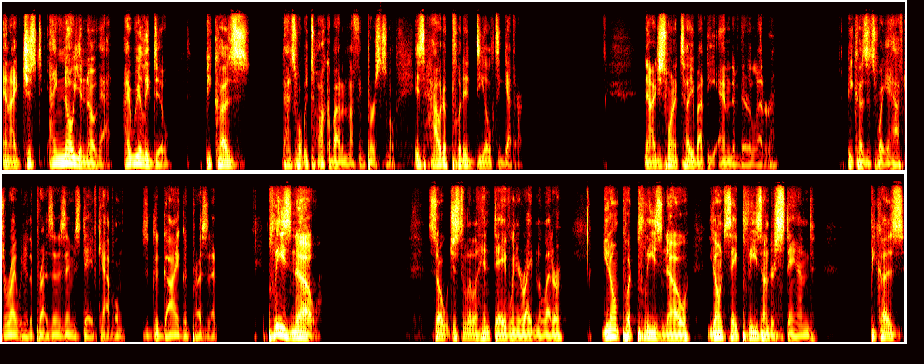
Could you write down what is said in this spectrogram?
And I just, I know you know that. I really do. Because that's what we talk about in Nothing Personal is how to put a deal together. Now, I just want to tell you about the end of their letter because it's what you have to write when you're the president. His name is Dave Kaval. He's a good guy, a good president. Please know. So, just a little hint, Dave, when you're writing a letter, you don't put please know. You don't say please understand because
